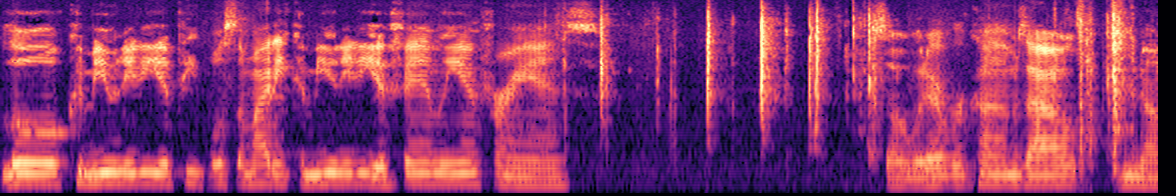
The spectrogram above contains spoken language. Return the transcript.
little community of people, somebody community of family and friends. So whatever comes out, you know,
